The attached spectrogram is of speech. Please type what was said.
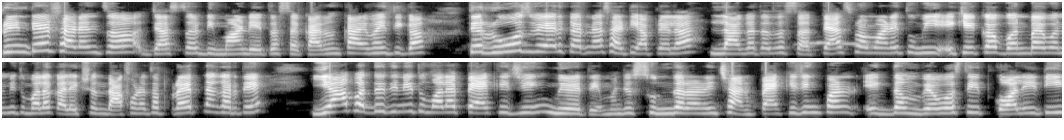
प्रिंटेड साड्यांचं जास्त डिमांड येत असतं. कारण काय माहिती का? ते रोज वेअर करण्यासाठी आपल्याला लागतच असतात. त्याचप्रमाणे तुम्ही एक एक वन बाय वन मी तुम्हाला कलेक्शन दाखवण्याचा प्रयत्न करते. या पद्धतीने तुम्हाला पॅकेजिंग मिळते. म्हणजे सुंदर आणि छान. पॅकेजिंग पण एकदम व्यवस्थित क्वालिटी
